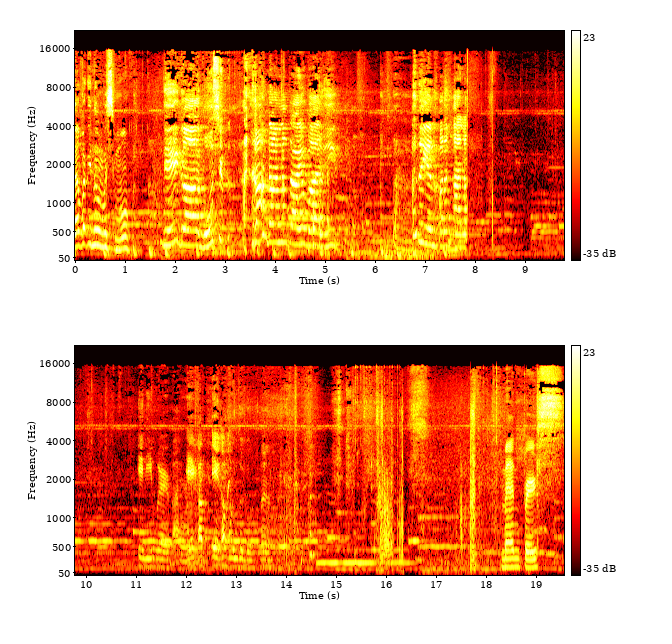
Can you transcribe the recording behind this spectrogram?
Dapat inumus mo. Hindi, gago. Ship. Dahan-dahan lang tayo, buddy. Ano yan? Parang alak. Eka, eka mundo go. Man purse.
